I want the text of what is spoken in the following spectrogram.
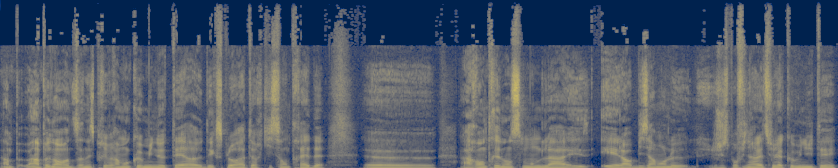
un peu, un peu dans un esprit vraiment communautaire d'explorateurs qui s'entraident euh, à rentrer dans ce monde là et, et alors bizarrement le juste pour finir là-dessus la communauté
